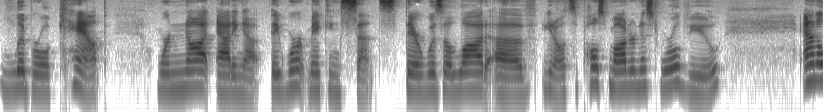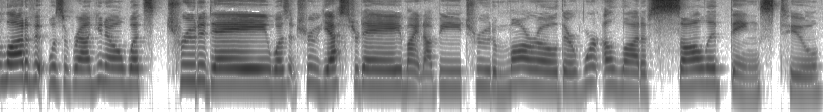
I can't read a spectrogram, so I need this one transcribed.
liberal camp, were not adding up. They weren't making sense. There was a lot of, you know, it's a postmodernist worldview. And a lot of it was around, you know, what's true today wasn't true yesterday, might not be true tomorrow. There weren't a lot of solid things to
